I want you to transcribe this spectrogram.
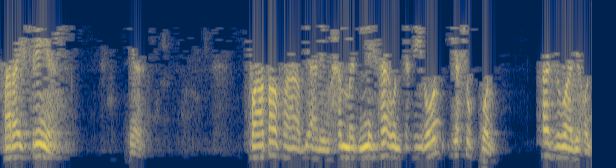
para istrinya. Ya. Fa'atafa bi ahli Muhammad nisa'un kathirun yashukkun azwajihun.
